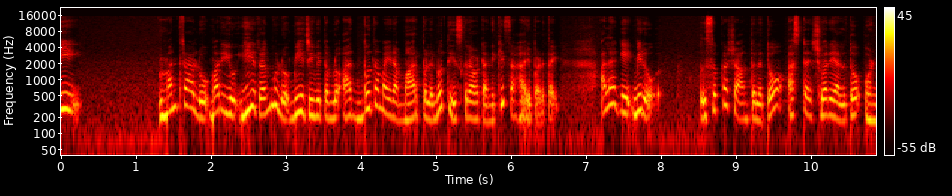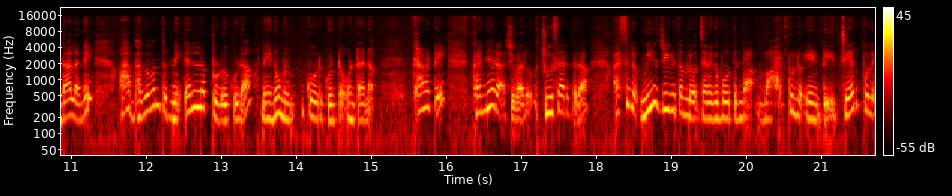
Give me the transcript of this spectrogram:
ఈ మంత్రాలు మరియు ఈ రంగులు మీ జీవితంలో అద్భుతమైన మార్పులను తీసుకురావడానికి సహాయపడతాయి. అలాగే మీరు సుఖశాంతులతో అష్టైశ్వర్యాలతో ఉండాలని ఆ భగవంతుడిని ఎల్లప్పుడూ కూడా నేను మేము కోరుకుంటూ ఉంటాను. కాబట్టి కన్యరాశి వారు చూశారు కదా అసలు మీ జీవితంలో జరగబోతున్న మార్పులు ఏంటి చేర్పులు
